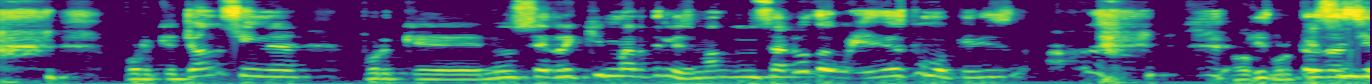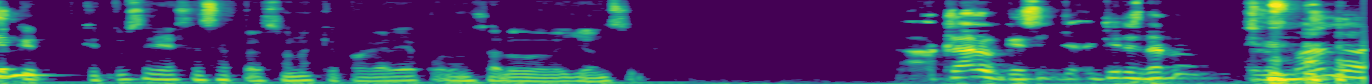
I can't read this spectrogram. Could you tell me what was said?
porque John Cena, porque, no sé, Ricky Martin les manda un saludo, güey. Es como que dices, ¿qué ¿Por qué estás haciendo? Que, que, tú serías esa persona que pagaría por un saludo de John Cena? Ah, claro que sí. ¿Quieres verlo? Te lo mando.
